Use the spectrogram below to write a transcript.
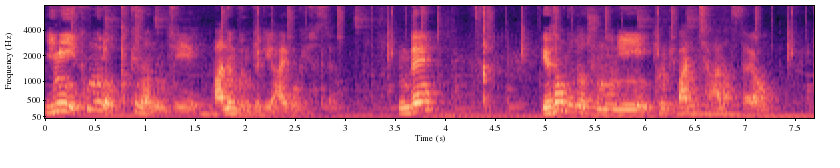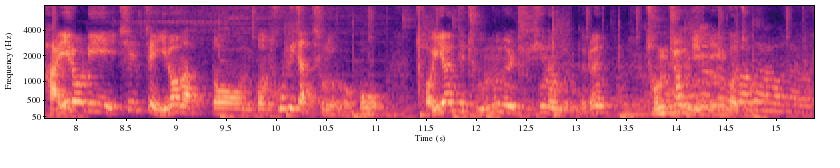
이미 소문이 어떻게 났는지 많은 분들이 알고 계셨어요. 근데 예상보다 주문이 그렇게 많지 않았어요. viral이 실제 일어났던 건 소비자층인 거고 저희한테 주문을 주시는 분들은 점주님인 거죠. 맞아요, 맞아요.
